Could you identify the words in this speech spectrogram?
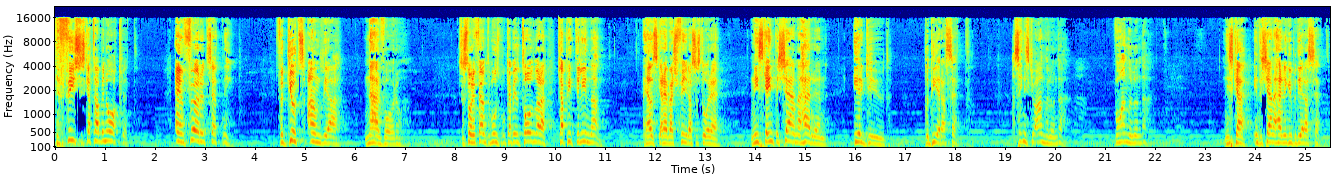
Det fysiska tabernaklet är en förutsättning för Guds andliga närvaro. Så står det i femte Mosebok kapitel 12, några kapitel innan. Jag älskar det här, vers 4 så står det, ni ska inte tjäna Herren, er Gud, på deras sätt. Han säger ni ska vara annorlunda. Var annorlunda. Ni ska inte tjäna Herren, er Gud, på deras sätt.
